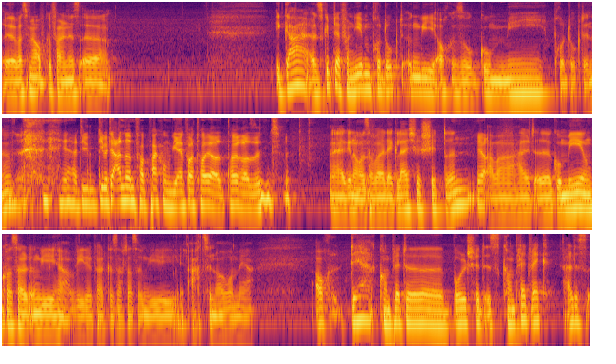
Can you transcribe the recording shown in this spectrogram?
Äh, was mir aufgefallen ist, äh, egal, also es gibt ja von jedem Produkt irgendwie auch so Gourmet-Produkte, ne? ja die, die mit der anderen Verpackung, die einfach teuer, teurer sind. Äh, genau, ist aber der gleiche Shit drin, Ja. aber halt äh, Gourmet und kostet halt irgendwie, ja, wie du gerade gesagt hast, irgendwie 18 Euro mehr. Auch der komplette Bullshit ist komplett weg. Alles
